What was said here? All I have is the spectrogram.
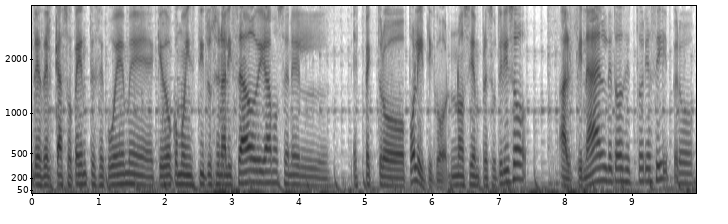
desde el caso Pente, SQM, quedó como institucionalizado, digamos, en el espectro político. No siempre se utilizó, al final de toda esa historia sí, pero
